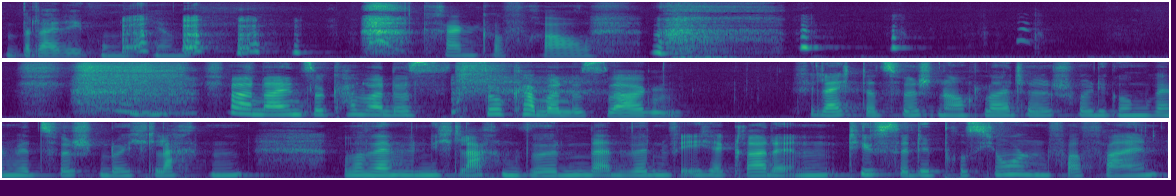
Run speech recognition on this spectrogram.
Beleidigung hier. Kranke Frau. Ah nein, so kann man das, so kann man das sagen. Vielleicht dazwischen auch Leute, Entschuldigung, wenn wir zwischendurch lachten. Aber wenn wir nicht lachen würden, dann würden wir hier gerade in tiefste Depressionen verfallen,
